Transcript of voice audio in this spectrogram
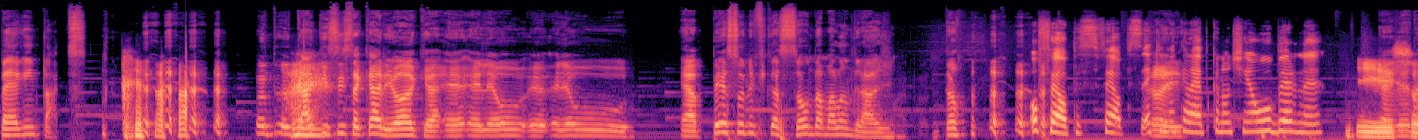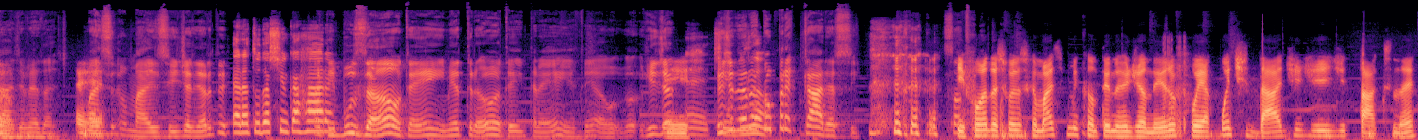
peguem táxi. o, o taxista carioca, é- ele é o. é- Ele é o. É a personificação da malandragem. Então, Ô, Phelps, Phelps, é que Oi. naquela época não tinha Uber, né? isso. é verdade, é verdade. É. Mas, mas Rio de Janeiro tem, Era tudo Agostinho Carrara. tem busão, tem metrô, tem trem, tem. o- o Rio de Janeiro. É, Rio de Janeiro é tão precário assim. E foi uma das coisas que eu mais me encantei no Rio de Janeiro foi a quantidade de, de táxi, né?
